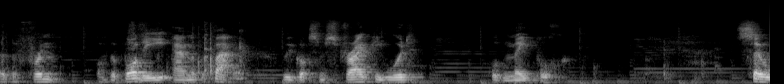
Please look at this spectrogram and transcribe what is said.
at the front of the body, and at the back we've got some stripy wood called maple. So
